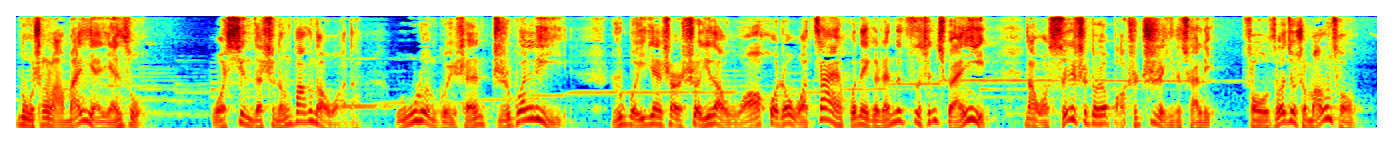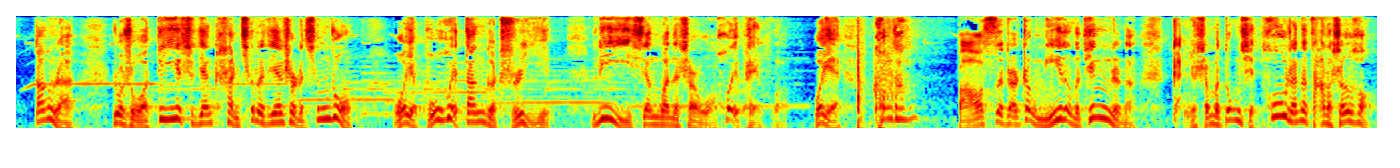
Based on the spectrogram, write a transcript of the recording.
陆生朗满眼严肃：“我信的是能帮到我的，无论鬼神，只关利益。”如果一件事涉及到我或者我在乎那个人的自身权益，那我随时都有保持质疑的权利，否则就是盲从。当然，若是我第一时间看清了这件事的轻重，我也不会耽搁迟疑。利益相关的事儿我会配合，我也哐当。宝四这正迷瞪的听着呢，感觉什么东西突然的砸到身后，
